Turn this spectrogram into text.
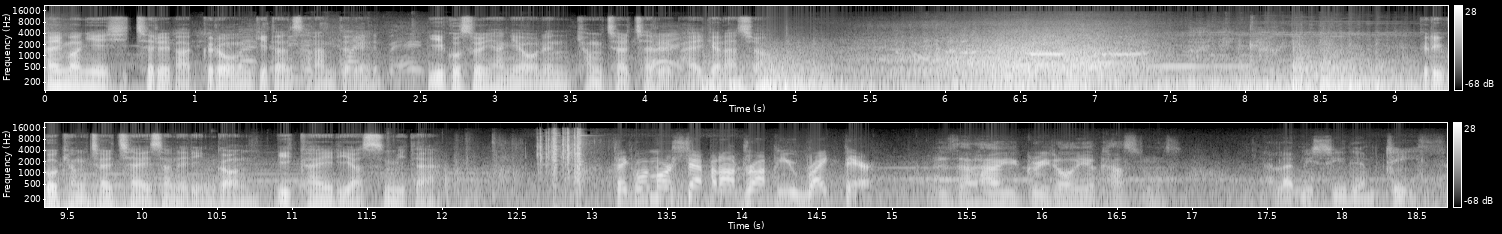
할머니의 시체를 밖으로 옮기던 사람들은 이곳을 향해 오는 경찰차를 발견하죠. 그리고 경찰차에서 내린 건 미카엘이었습니다. Take one more step and I'll drop you right there. Is that how you greet all your customers? Now let me see them teeth.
